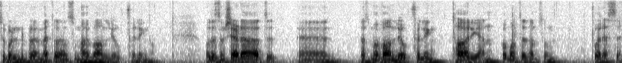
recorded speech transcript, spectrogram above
supported employment, og dem som har vanlig oppfølging. Nå. Og det som skjer da, er at de som har vanlig oppfølging, tar igjen på en måte de som får SE.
